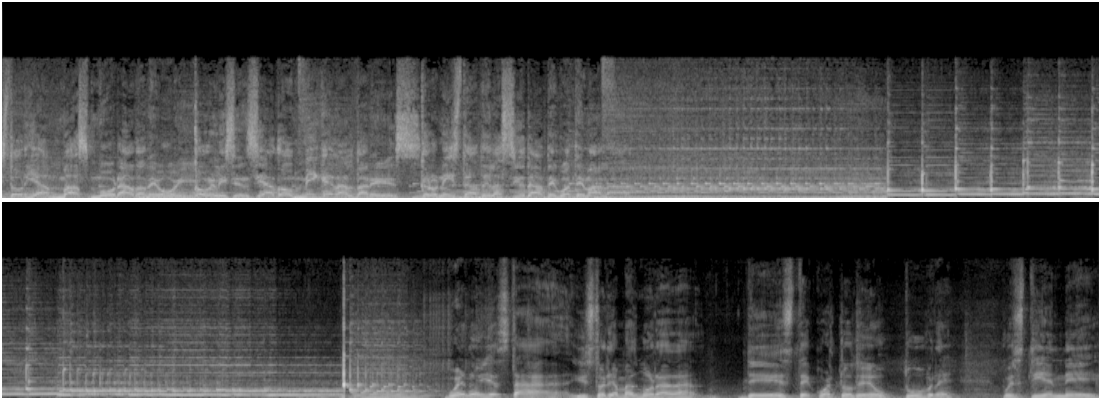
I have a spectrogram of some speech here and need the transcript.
Historia más morada de hoy con el licenciado Miguel Álvarez, cronista de la ciudad de Guatemala. Bueno, y esta historia más morada de este 4 de octubre, pues tiene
